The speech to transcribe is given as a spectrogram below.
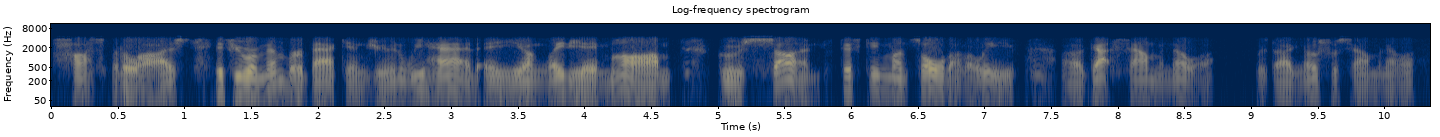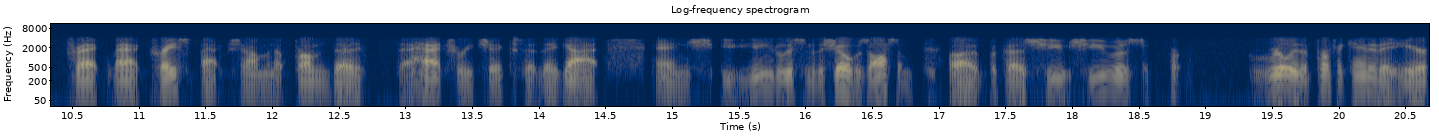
hospitalized. If you remember back in June, we had a young lady, a mom, whose son, 15 months old, I believe, uh, got salmonella, was diagnosed with salmonella, tracked back, traced back salmonella from the, the hatchery chicks that they got. And she, you need to listen to the show. It was awesome uh, because she she was really the perfect candidate here.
